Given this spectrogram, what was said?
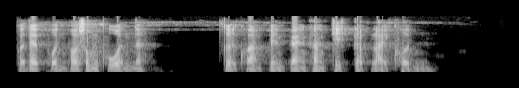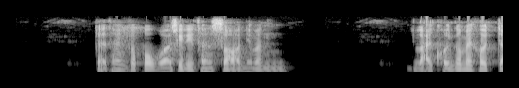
ก็ได้ผลพอสมควรนะเกิดความเปลี่ยนแปลงทางจิตกับหลายคน แต่ท่านก็พบว่าสิ่งที่ท่านสอนนี่มันหลายคนก็ไม่เข้าใจ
